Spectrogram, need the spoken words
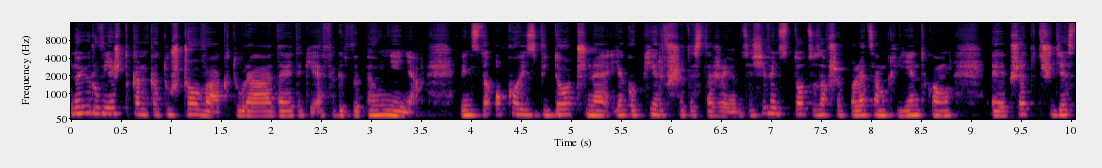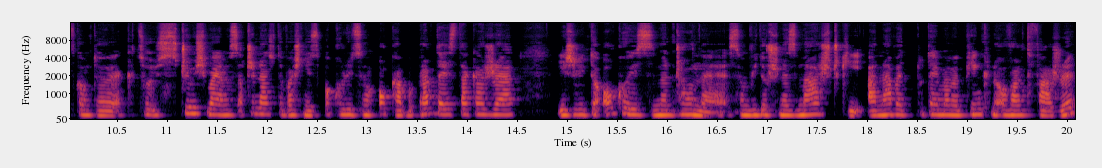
No i również tkanka tłuszczowa, która daje taki efekt wypełnienia więc to oko jest widoczne jako pierwsze te starzejące się, więc to, co zawsze polecam klientkom e, przed 30, to jak coś z czymś mają zaczynać, to właśnie z okolicą oka, bo prawda jest taka, że jeżeli to oko jest zmęczone, są widoczne zmarszczki, a nawet tutaj mamy piękny owal twarzy,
